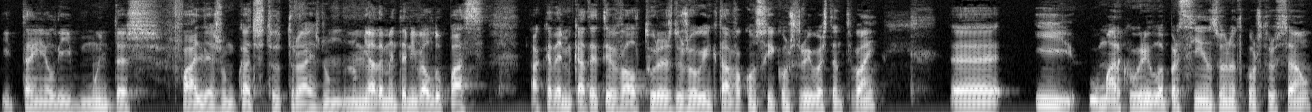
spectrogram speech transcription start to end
e tem ali muitas falhas um bocado estruturais, nomeadamente a nível do passe. A Académica até teve alturas do jogo em que estava a conseguir construir bastante bem uh, e o Marco Grilo aparecia em zona de construção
